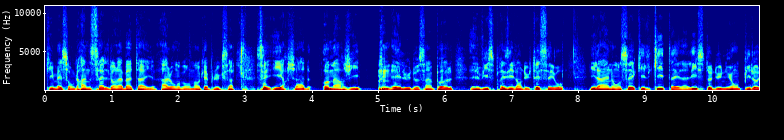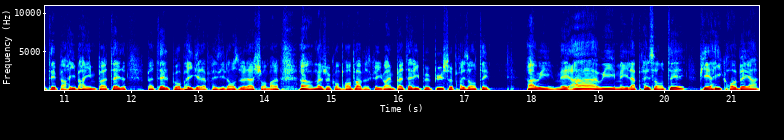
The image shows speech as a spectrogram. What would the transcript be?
qui met son grain de sel dans la bataille. Allons, bon, manquait plus que ça. C'est Irshad Omarji. élu de Saint-Paul et vice-président du TCO. Il a annoncé qu'il quittait la liste d'union pilotée par Ibrahim Patel, Patel pour briguer la présidence de la Chambre. Alors moi je comprends pas parce qu'Ibrahim Patel il peut plus se présenter. Ah oui, mais ah oui, mais il a présenté Pierrick Robert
